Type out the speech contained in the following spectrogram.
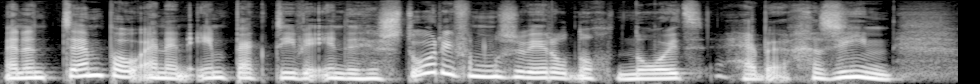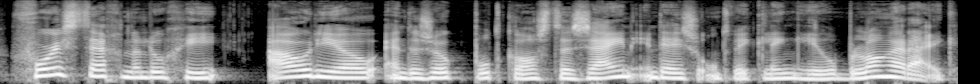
met een tempo en een impact die we in de historie van onze wereld nog nooit hebben gezien. Voice technologie, audio en dus ook podcasten zijn in deze ontwikkeling heel belangrijk.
